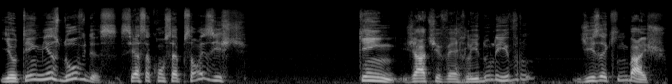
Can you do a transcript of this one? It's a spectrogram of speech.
E eu tenho minhas dúvidas se essa concepção existe. Quem já tiver lido o livro, diz aqui embaixo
